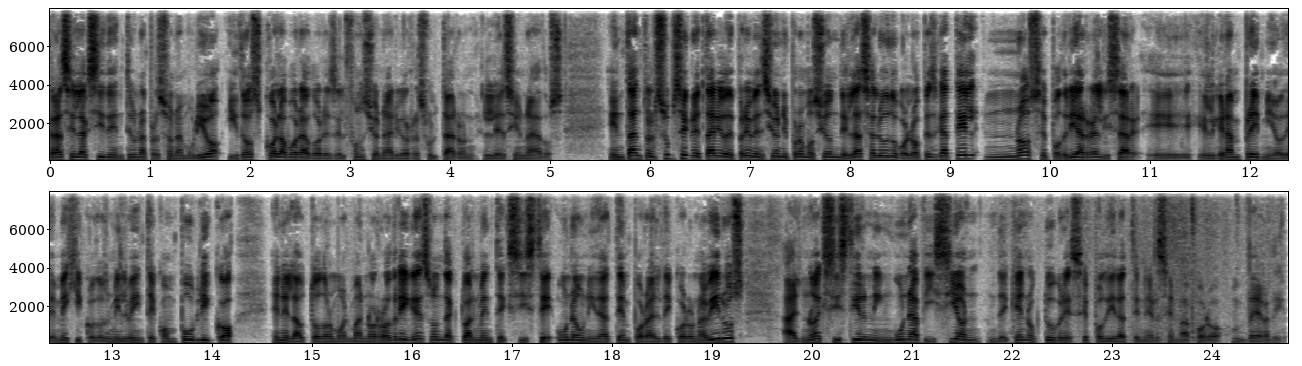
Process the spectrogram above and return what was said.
Tras el accidente, una persona murió y dos colaboradores del funcionario resultaron lesionados. En tanto, el subsecretario de Prevención y Promoción de la Salud, Hugo López Gatel, no se podría realizar eh, el Gran Premio de México 2020 con público en el Autódromo Hermano Rodríguez, donde actualmente existe una unidad temporal de coronavirus, al no existir ninguna visión de que en octubre se pudiera tener semáforo verde.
